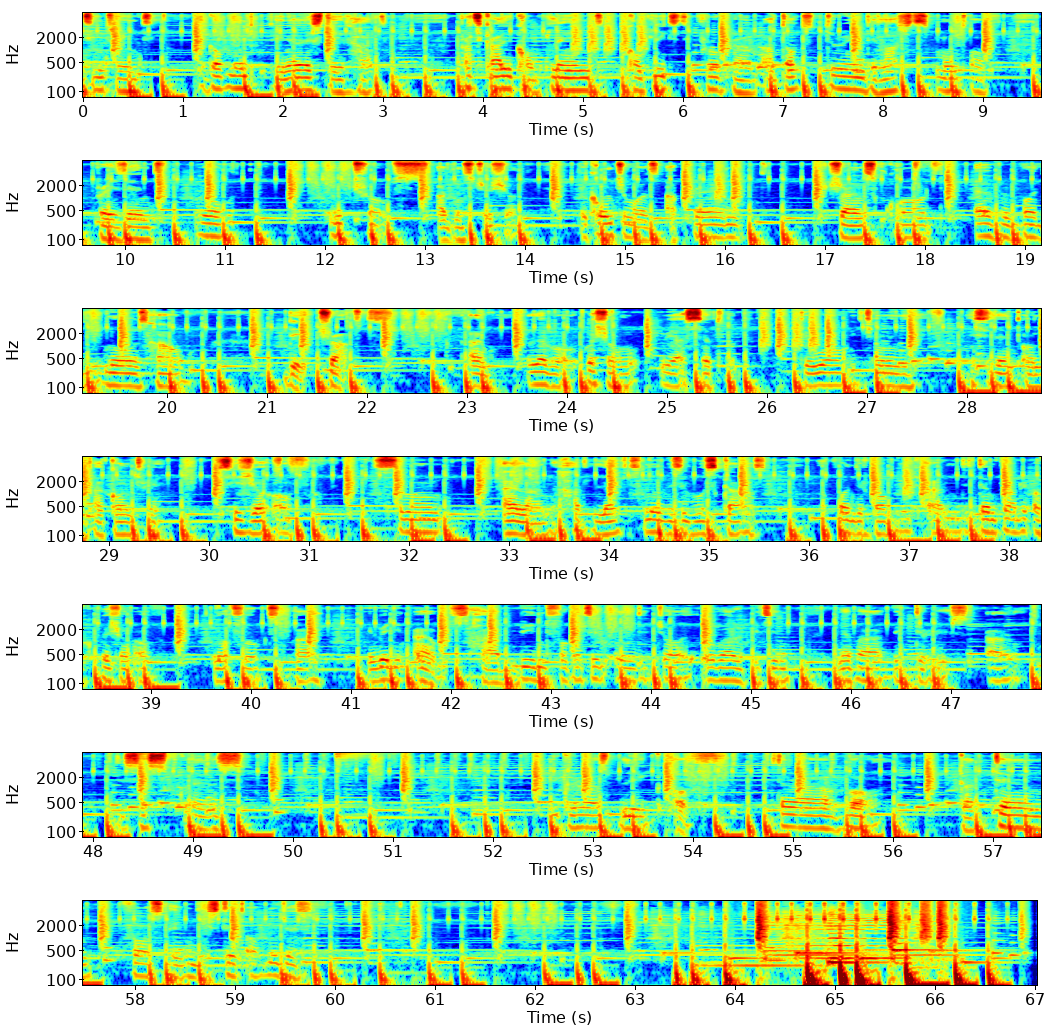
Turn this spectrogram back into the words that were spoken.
1920, the government of the United States had practically completed the program adopted during the last month of President Winthrop's administration. The country was apparently transformed. Everybody knows how the draft and labor question were settled. The war with Germany, incident on that country, seizure of Samoan Island had left no visible scars upon the Republic, and the temporary occupation of Norfolk by invading arms had been forgotten in the joy over repeating naval victories and the subsequent vigorous plague of terror Canteen in the state of New Jersey.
